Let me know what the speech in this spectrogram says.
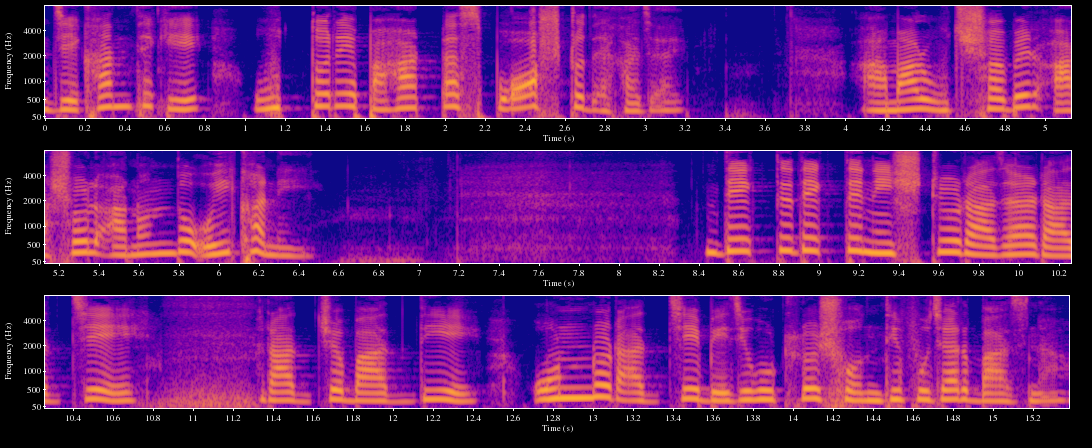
যেখান থেকে উত্তরে পাহাড়টা স্পষ্ট দেখা যায়। আমার উৎসবের আসল আনন্দ ওইখানেই। দেখতে দেখতে নিষ্ঠুর রাজা রাজ্যে, রাজ্য বাদ দিয়ে অন্য রাজ্যে বেজে উঠল সন্ধি পূজার বাজনা।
